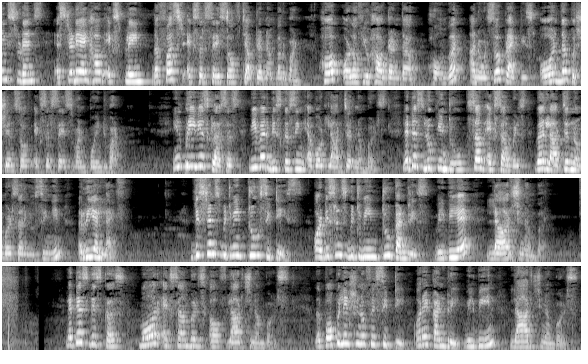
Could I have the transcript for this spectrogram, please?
morning students. Yesterday I have explained the first exercise of chapter number 1. Hope all of you have done the homework and also practiced all the questions of exercise 1.1. In previous classes, we were discussing about larger numbers. Let us look into some examples where larger numbers are using in real life. Distance between two cities or distance between two countries will be a large number. Let us discuss more examples of large numbers. The population of a city or a country will be in large numbers.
